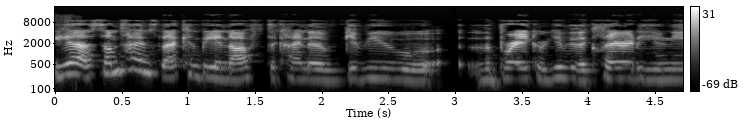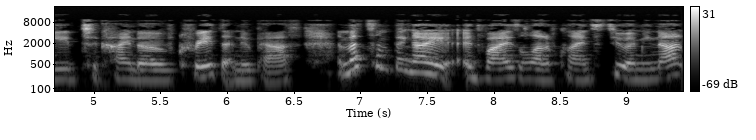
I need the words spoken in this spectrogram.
Yeah, sometimes that can be enough to kind of give you the break or give you the clarity you need to kind of create that new path. And that's something I advise a lot of clients too. I mean, not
